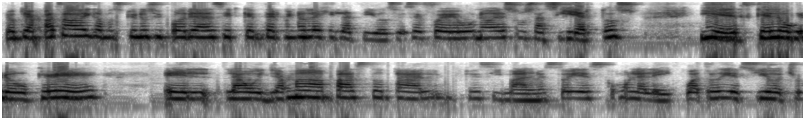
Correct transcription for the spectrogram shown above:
lo que ha pasado, digamos que uno sí podría decir que en términos legislativos ese fue uno de sus aciertos y es que logró que el, la hoy llamada paz total, que si mal no estoy es como la ley 418,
